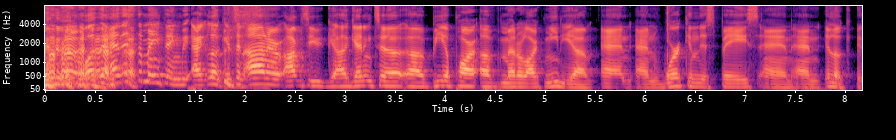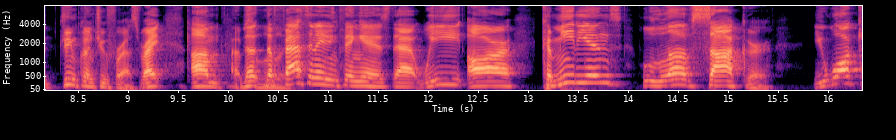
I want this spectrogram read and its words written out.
well, th- and this is the main thing. We- I- Look, it's an honor, obviously, uh, getting to uh, be a part of Meadowlark Media and and work in this space. And and look, it, dream come true for us, right? Um, the, the fascinating thing is that we are comedians who love soccer. You walk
